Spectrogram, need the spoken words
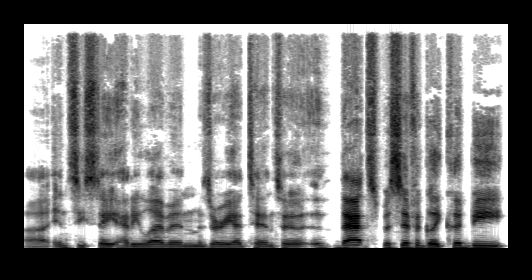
Uh, NC State had 11. Missouri had 10. So uh, that specifically could be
